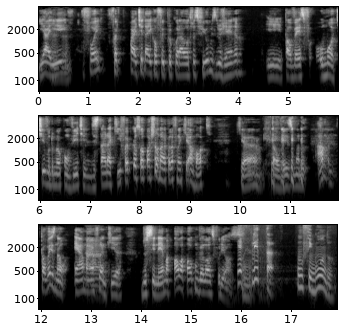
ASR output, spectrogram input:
E aí uhum. foi, foi a partir daí que eu fui procurar outros filmes do gênero. E talvez o motivo do meu convite de estar aqui foi porque eu sou apaixonado pela franquia Rock, que é talvez uma. a, talvez não, é a maior ah. franquia do cinema, pau a pau com Velozes e Furiosos. Reflita um segundo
